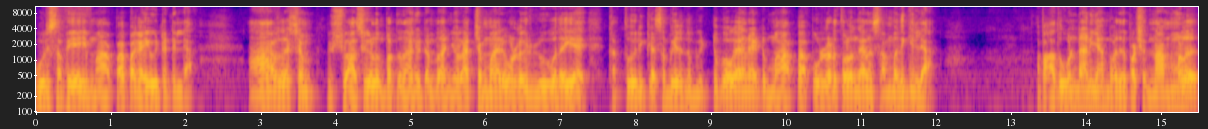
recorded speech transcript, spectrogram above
ഒരു സഭയെയും മാർപ്പാപ്പ കൈവിട്ടിട്ടില്ല. ആറ് ലക്ഷം വിശ്വാസികളും പത്ത് നാനൂറ്റമ്പത് അഞ്ഞൂറ് അച്ഛന്മാരുമുള്ള ഒരു രൂപതയെ കത്തോലിക്ക സഭയിൽ നിന്ന് വിട്ടുപോകാനായിട്ട് മാർപ്പാപ്പ ഉള്ളിടത്തോളം കാലം സമ്മതിക്കില്ല. അപ്പോൾ അതുകൊണ്ടാണ് ഞാൻ പറഞ്ഞത്. പക്ഷെ നമ്മൾ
